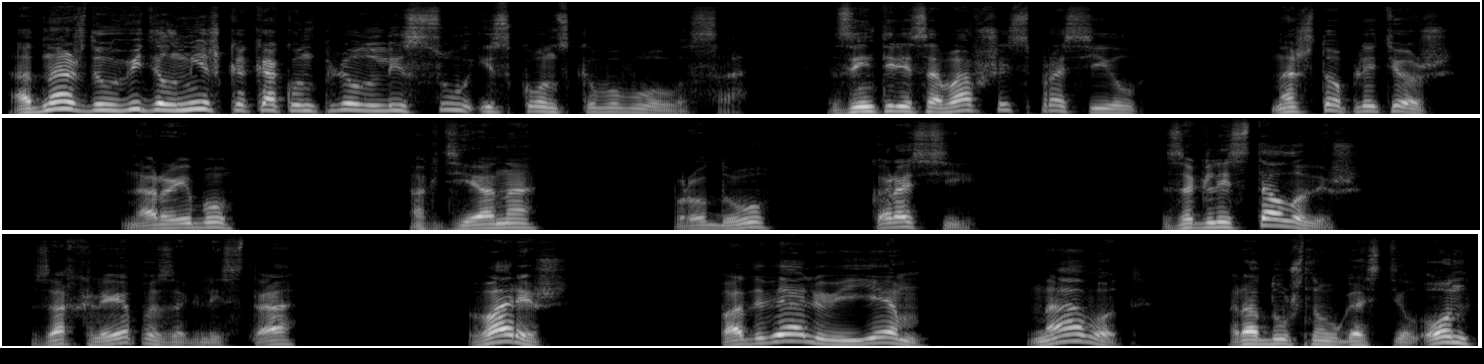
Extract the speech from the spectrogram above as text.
Однажды увидел Мишка, как он плел лису из конского волоса. Заинтересовавшись, спросил. — На что плетешь? — На рыбу. — А где она? — В пруду. — Караси. — За глиста ловишь? — За хлеб и за глиста. — Варишь? — Подвялю и ем. На вот. — радушно угостил он,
